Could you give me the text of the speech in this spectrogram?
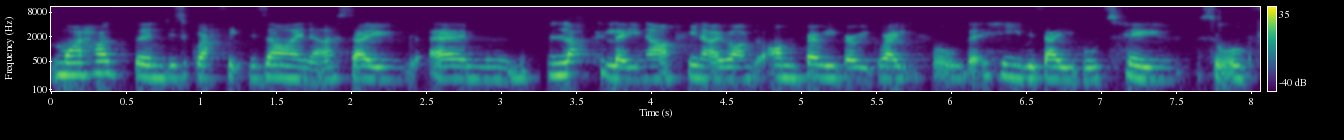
my husband is a graphic designer, so um, luckily enough, you know, I'm, I'm very, very grateful that he was able to sort of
